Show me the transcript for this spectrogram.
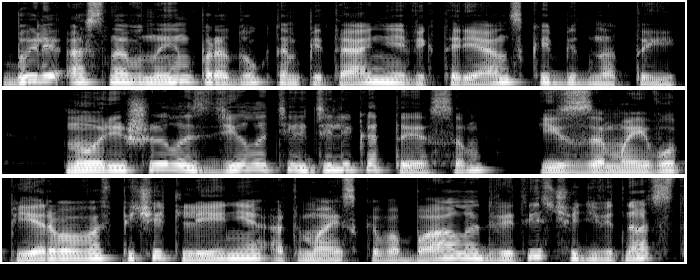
были основным продуктом питания викторианской бедноты, но решила сделать их деликатесом из-за моего первого впечатления от майского бала 2019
